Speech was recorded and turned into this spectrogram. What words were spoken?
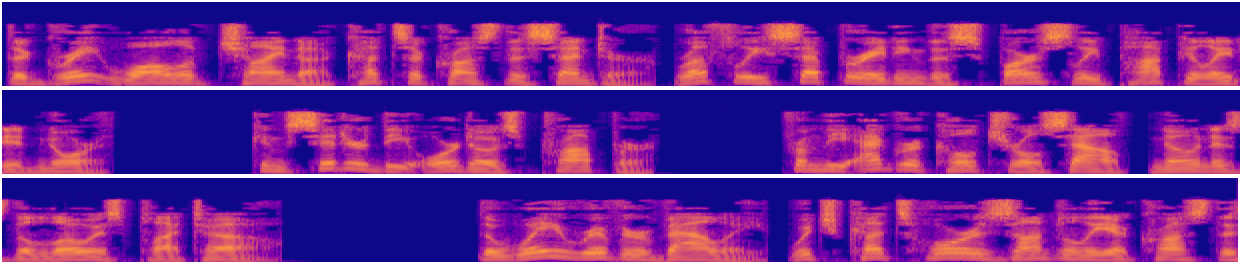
The Great Wall of China cuts across the center, roughly separating the sparsely populated north—considered the Ordos proper—from the agricultural south, known as the Loess Plateau. The Wei River Valley, which cuts horizontally across the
